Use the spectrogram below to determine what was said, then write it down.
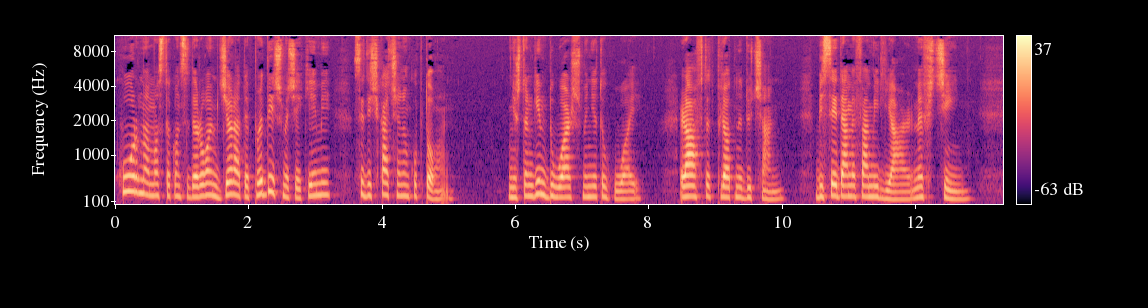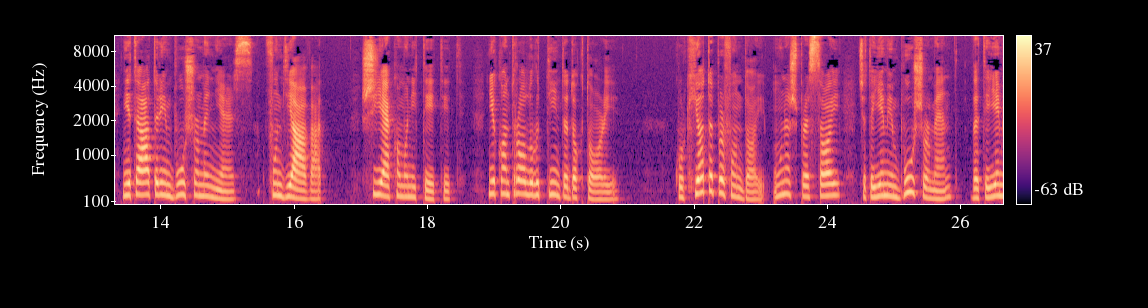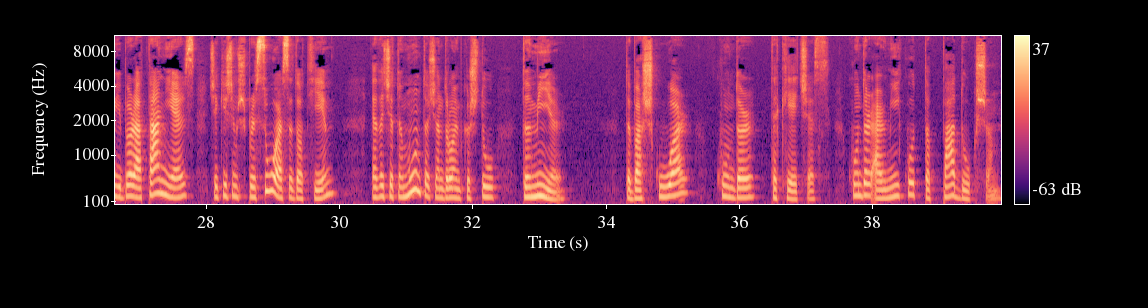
kurrë më mos të konsiderojmë gjërat e përditshme që i kemi si diçka që nënkuptohen. Një shtrëngim duarsh me një të huaj. Raftet plot në dyqan. Biseda me familjarë, me fqinjë. Një teatër i mbushur me njerëz. Fundjavat. Shija e komunitetit. Një kontroll rutinë te doktori. Kur kjo të përfundojë, unë shpresoj që të jemi mbushur mend dhe të jemi bërë ata njerëz që kishim shpresuar se do të jemi edhe që të mund të qëndrojmë kështu të mirë të bashkuar kundër të keqes, kundër armikut të padukshëm.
